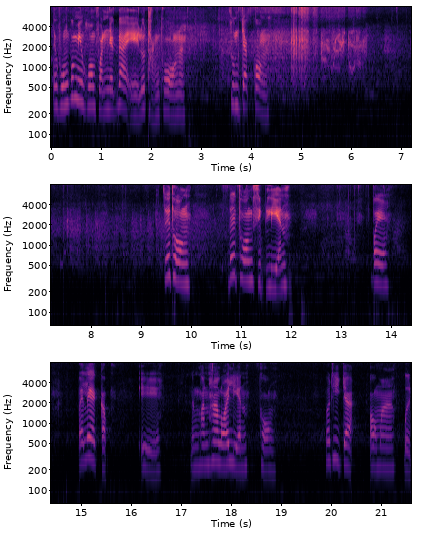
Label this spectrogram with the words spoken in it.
แต่ผมก็มีความฝันอยากได้เออรถถังทองนะซุ่มจากกล่อง ได้ทอง ได้ทองสิบเหรียญ ไป ไปเลขกับเอหนึ่งพันห้าร้อยเหรียญทอง เพื่อที่จะเอามาเปิด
